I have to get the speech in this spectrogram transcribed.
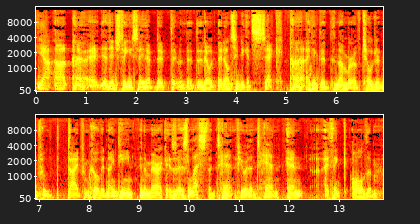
yeah. Uh, it's interesting you say that they, they, they, don't they don't seem to get sick. Uh, I think that the number of children who died from COVID nineteen in America is, is less than ten, fewer than ten, and I think all of them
